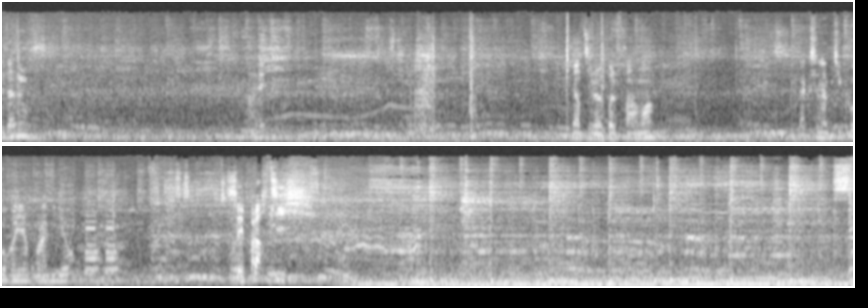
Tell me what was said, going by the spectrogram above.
Ah, ça va être à nous. Allez. Merde, tu n'as pas le frein à main. Actionne un petit coup, rien pour la vidéo. C'est parti. C'est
